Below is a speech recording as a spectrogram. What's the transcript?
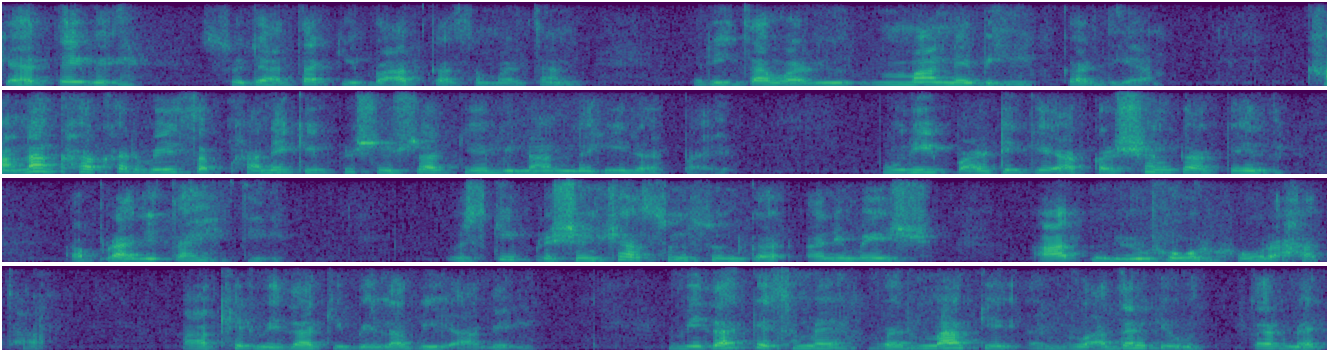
कहते हुए सुजाता की बात का समर्थन रीता वर्मा ने भी कर दिया। खाना खाकर वे सब खाने की प्रशंसा किए बिना नहीं रह पाए। पूरी पार्टी के आकर्षण का केंद्र अपराजिता ही थी। उसकी प्रशंसा सुन सुनकर अनिमेश आत्मविभोर हो रहा था। आखिर विदा की बेला भी आ गई। विदा के समय वर्मा के अभिवादन के उत्तर में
